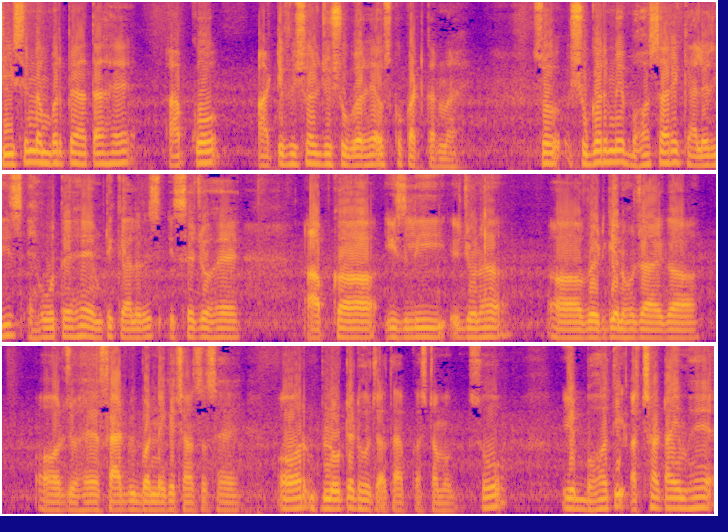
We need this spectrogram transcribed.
तीसरे नंबर पे आता है आपको आर्टिफिशियल जो शुगर है उसको कट करना है। सो so, शुगर में बहुत सारे कैलोरीज होते हैं एम्प्टी कैलोरीज इससे जो है आपका इजीली जो ना वेट गेन हो जाएगा और जो है फैट भी बढ़ने के चांसेस है और ब्लोटेड हो जाता है आपका स्टमक सो so, ये बहुत ही अच्छा टाइम है,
